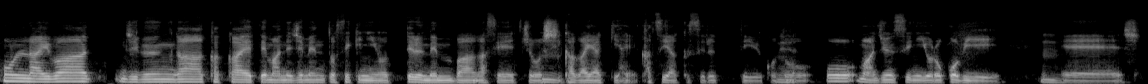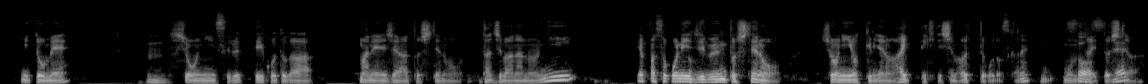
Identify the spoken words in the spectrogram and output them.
本来は自分が抱えてマネジメント責任を負ってるメンバーが成長し、うん輝き、活躍するっていうことを、まあ純粋に喜び、うん。えーし認め、うん。承認するっていうことがマネージャーとしての立場なのに、やっぱそこに自分としての承認欲求みたいなのが入ってきてしまうってことですかね、問題としては。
